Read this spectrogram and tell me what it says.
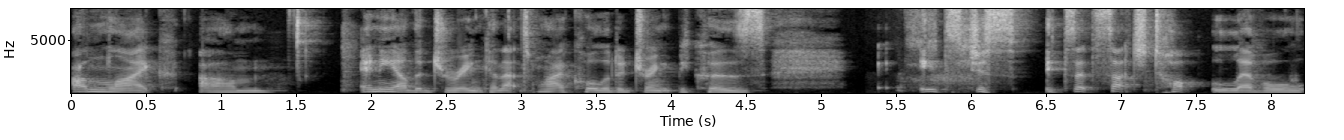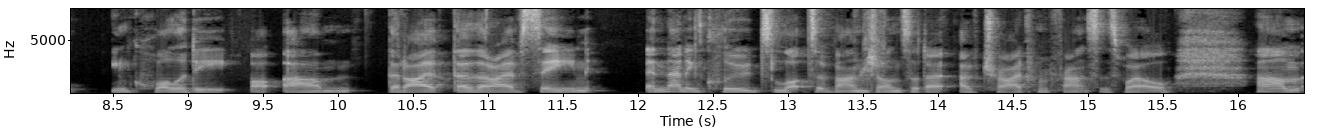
unlike um, any other drink, and that's why I call it a drink because it's just it's at such top level in quality uh, um, that I that I've seen. And that includes lots of Vin Jaunes that I, have tried from France as well. Um,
